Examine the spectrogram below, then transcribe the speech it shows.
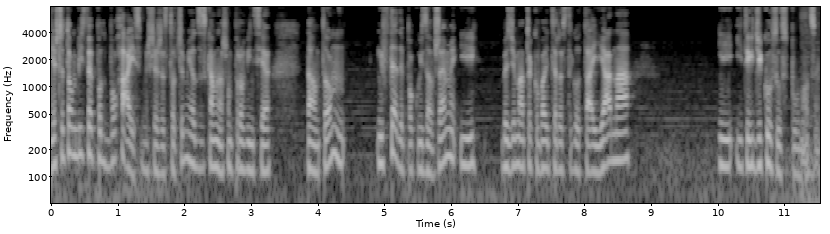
Jeszcze tą bitwę pod Bohais myślę, że stoczymy i odzyskamy naszą prowincję tamtą. I wtedy pokój zawrzemy i będziemy atakowali teraz tego Tajana i, i tych dzikusów z północy.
